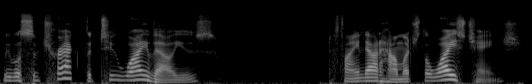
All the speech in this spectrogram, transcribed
we will subtract the two y values to find out how much the y's change.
